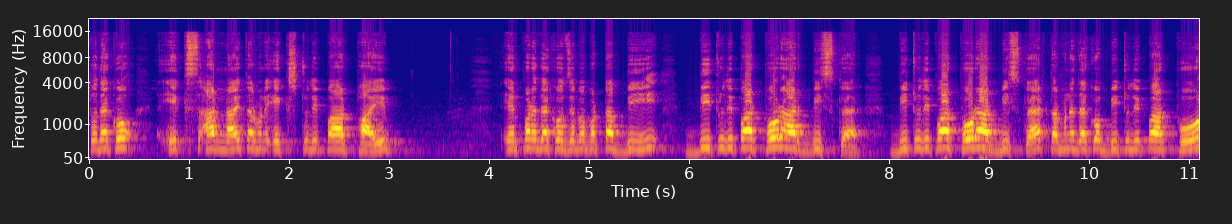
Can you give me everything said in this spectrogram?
তো দেখো এক্স আর নাই, তার মানে x to the power five এরপরে দেখো যে ব্যাপারটা b b to the power four আর b square b to the power four আর বি স্কোয়ার তার মানে দেখো b to the power four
